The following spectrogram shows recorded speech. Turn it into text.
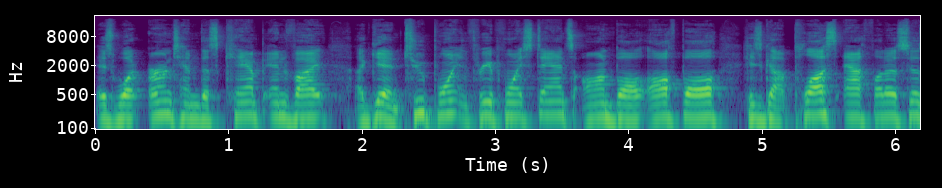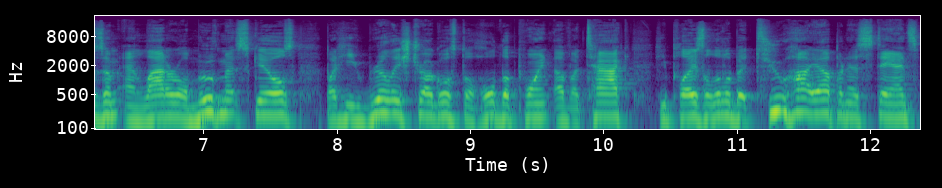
is what earned him this camp invite. Again, two-point and three-point stance, on ball, off ball. He's got plus athleticism and lateral movement skills, but he really struggles to hold the point of attack. He plays a little bit too high up in his stance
